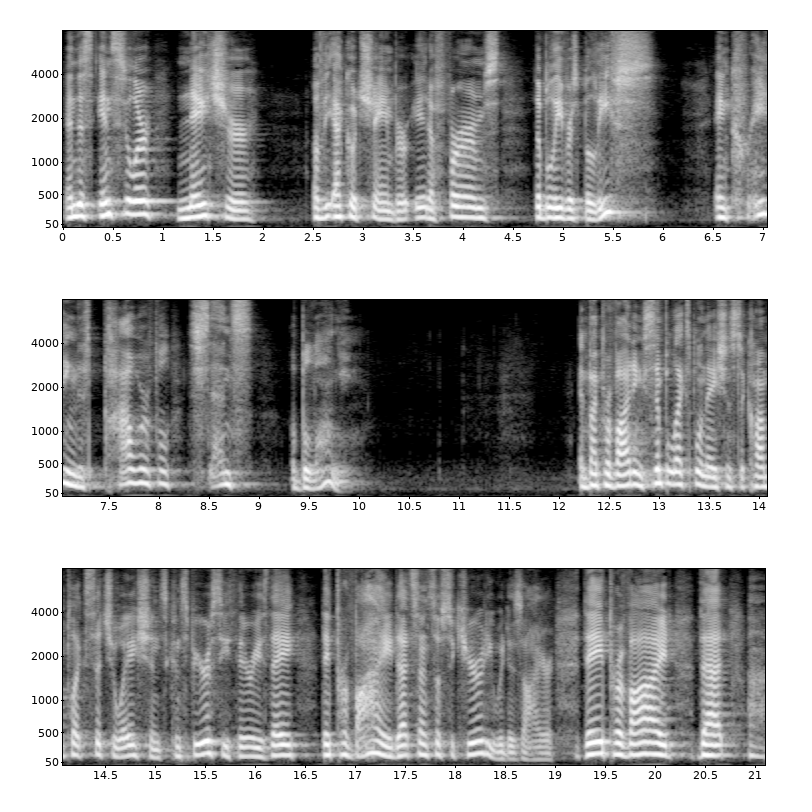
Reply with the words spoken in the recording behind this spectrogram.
And this insular nature of the echo chamber, it affirms the believer's beliefs and creating this powerful sense of belonging. And by providing simple explanations to complex situations, conspiracy theories, they, they provide that sense of security we desire. They provide that uh,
